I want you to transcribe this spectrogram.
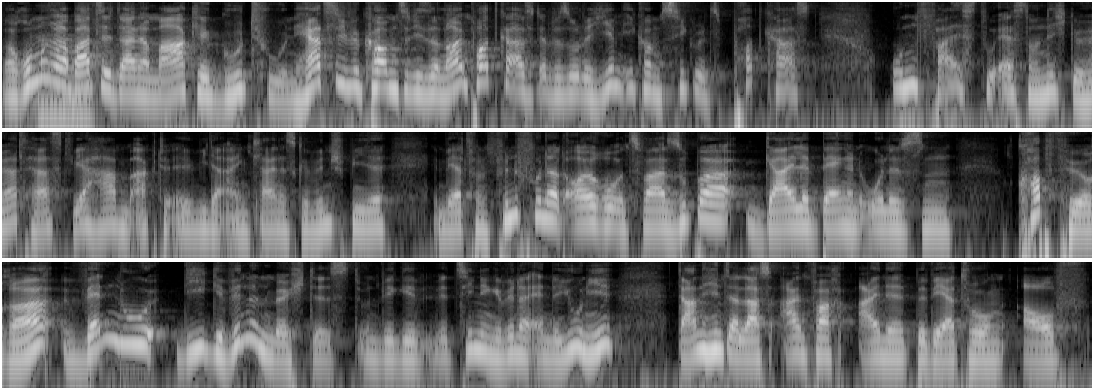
Warum Rabatte deiner Marke gut tun? Herzlich willkommen zu dieser neuen Podcast-Episode hier im Ecom Secrets Podcast. Und falls du es noch nicht gehört hast, wir haben aktuell wieder ein kleines Gewinnspiel im Wert von 500 Euro und zwar super geile Bang Olufsen Kopfhörer. Wenn du die gewinnen möchtest und wir, wir ziehen den Gewinner Ende Juni, dann hinterlass einfach eine Bewertung auf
